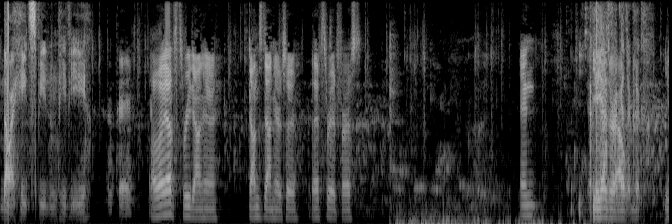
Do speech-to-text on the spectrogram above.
No, I hate speed in PvE. Okay. Oh, they have three down here. Guns down here too. They have three at first. And You guys are out. forgot. You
